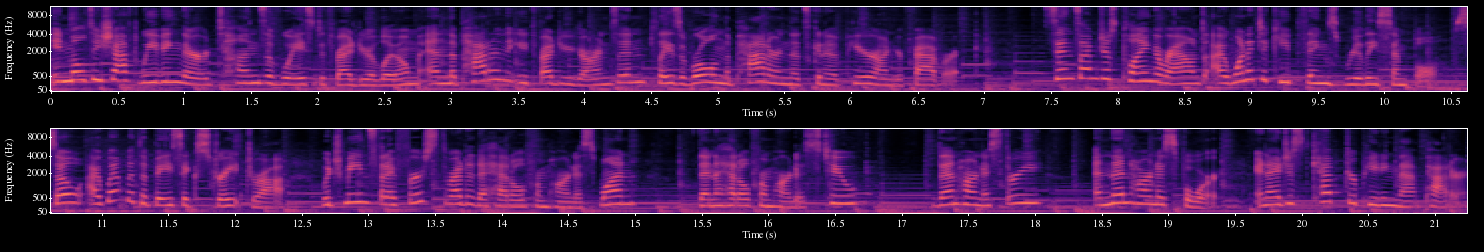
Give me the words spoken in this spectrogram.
In multi-shaft weaving, there are tons of ways to thread your loom, and the pattern that you thread your yarns in plays a role in the pattern that's going to appear on your fabric. Since I'm just playing around, I wanted to keep things really simple, so I went with a basic straight draw, which means that I first threaded a heddle from harness 1, then a heddle from harness 2, then harness 3, and then harness 4, and I just kept repeating that pattern.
